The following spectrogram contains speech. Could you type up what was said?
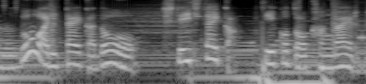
あのどうありたいかどうしていきたいかっていうことを考える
